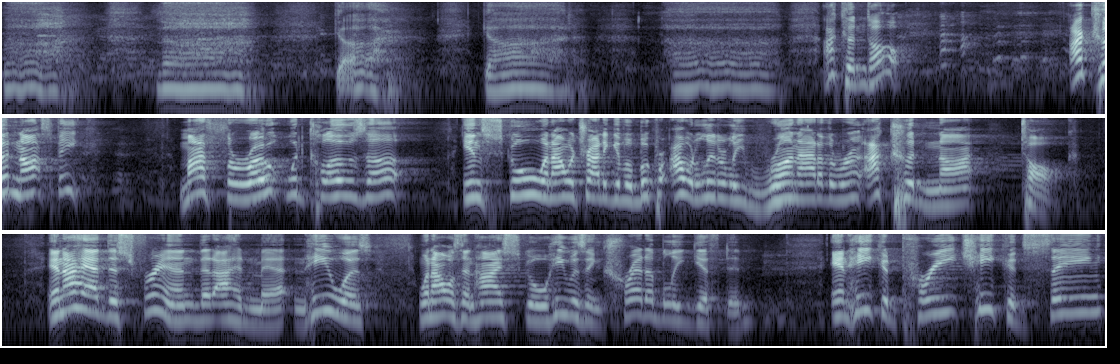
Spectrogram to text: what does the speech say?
love, love, God, God, love. I couldn't talk. I could not speak. My throat would close up. In school, when I would try to give a book, I would literally run out of the room. I could not talk. And I had this friend that I had met, and he was, when I was in high school, he was incredibly gifted. And he could preach, he could sing.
